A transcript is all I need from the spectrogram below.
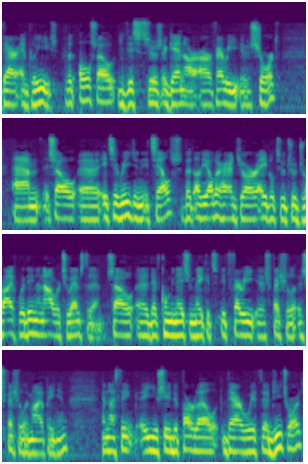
their employees. But also the distances again are, are very uh, short. Um, so uh, it's a region itself, but on the other hand, you are able to, to drive within an hour to Amsterdam. So uh, that combination makes it, it very uh, special, special in my opinion. And I think you see the parallel there with Detroit.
